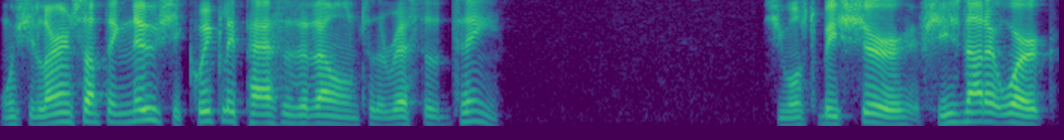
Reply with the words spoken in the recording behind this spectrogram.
When she learns something new, she quickly passes it on to the rest of the team. She wants to be sure if she's not at work,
